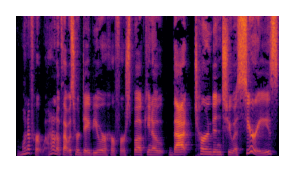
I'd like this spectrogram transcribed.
one of her, I don't know if that was her debut or her first book, you know, that turned into a series.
